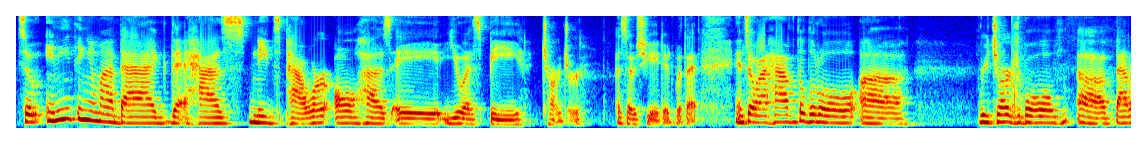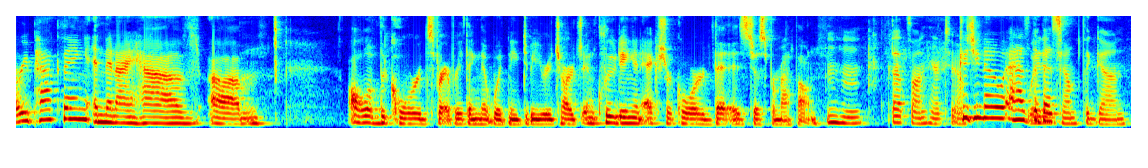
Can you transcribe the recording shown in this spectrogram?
So anything in my bag that has needs power all has a USB charger. associated with it. And so I have the little uh, rechargeable uh, battery pack thing, and then I have um, all of the cords for everything that would need to be recharged, including an extra cord that is just for my phone. Mm-hmm. That's on here too. Because you know it has Way the best. jump the gun.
